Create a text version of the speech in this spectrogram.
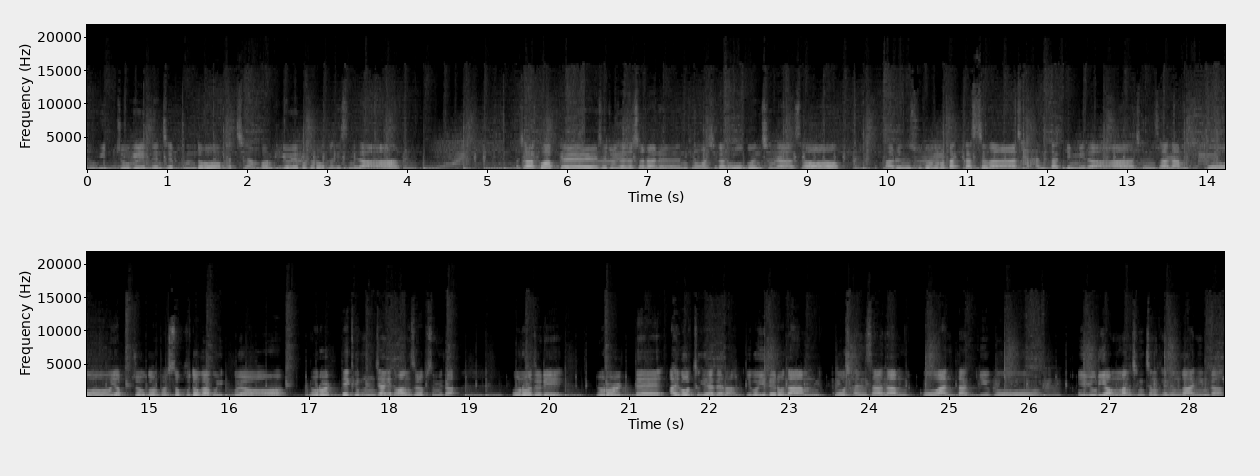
좀 위쪽에 있는 제품도 같이 한번 비교해 보도록 하겠습니다. 자, 아쿠아펠 제조사에서 전하는 경화 시간 5분 지나서 마른 수건으로 닦았으나 잘 안 닦입니다. 잔사 남고 옆쪽은 벌써 굳어가고 있고요. 요럴 때 굉장히 당황스럽습니다. 오너들이 요럴 때 아 이거 어떻게 해야 되나? 이거 이대로 남고 잔사 남고 안 닦이고 이 유리 엉망진창 되는 거 아닌가?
